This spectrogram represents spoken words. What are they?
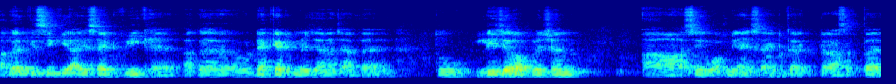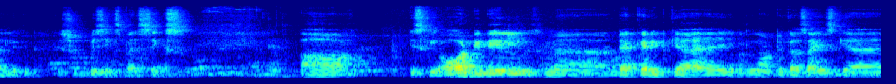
अगर किसी की आई साइट वीक है, अगर वो डेक कैटेगरी में जाना चाहता है तो लेजर ऑपरेशन से वो अपनी आई साइट करेक्ट करा सकता है, लेकिन it should be six by six इसकी और डिटेल डेक क्रेडिट क्या है मतलब नॉटिकल साइंस क्या है,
